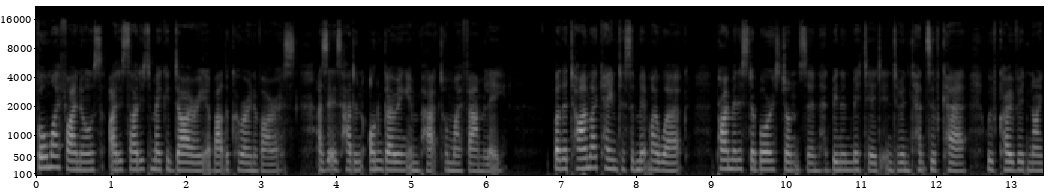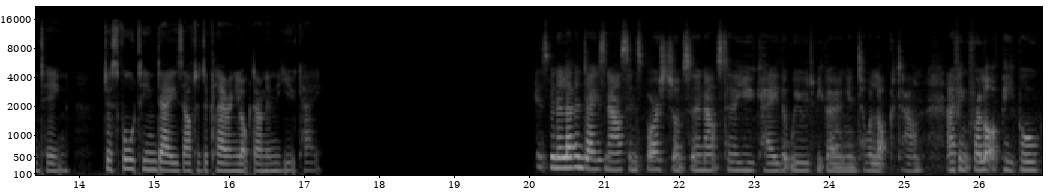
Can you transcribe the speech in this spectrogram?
For my finals, I decided to make a diary about the coronavirus, as it has had an ongoing impact on my family. By the time I came to submit my work, Prime Minister Boris Johnson had been admitted into intensive care with COVID 19, just 14 days after declaring lockdown in the UK. It's been 11 days now since Boris Johnson announced to the UK that we would be going into a lockdown, and I think for a lot of people,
